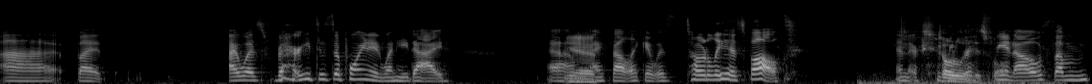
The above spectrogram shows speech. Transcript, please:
uh, but I was very disappointed when he died. Um, Yeah. I felt like it was totally his fault, and there should Totally be, his You know, some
